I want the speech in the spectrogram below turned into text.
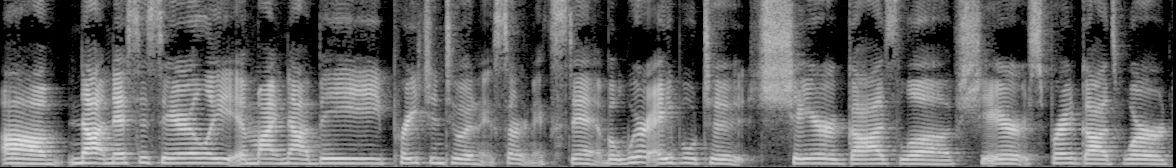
um, not necessarily it might not be preaching to a certain extent but we're able to share god's love share spread god's word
